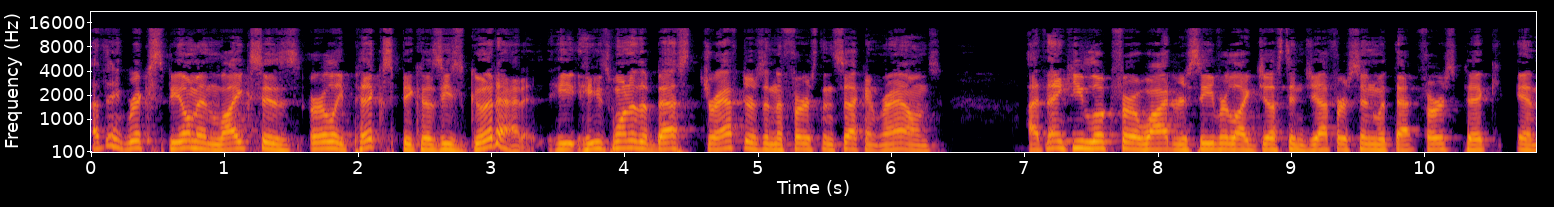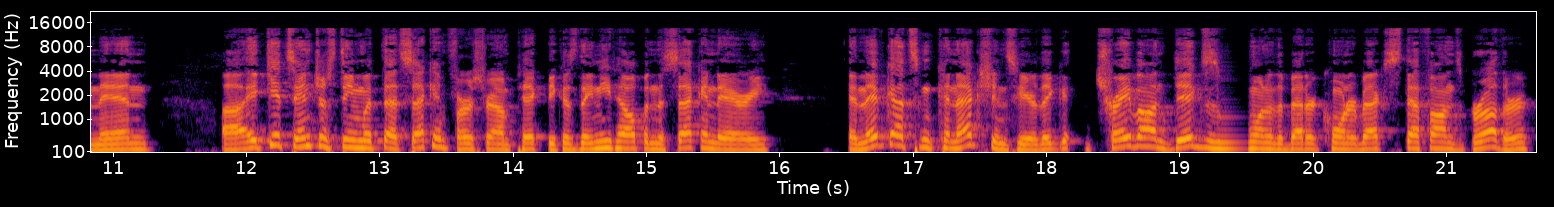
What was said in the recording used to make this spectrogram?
I think Rick Spielman likes his early picks because he's good at it. He he's one of the best drafters in the first and second rounds. I think you look for a wide receiver like Justin Jefferson with that first pick, and then uh, it gets interesting with that second first round pick because they need help in the secondary. And they've got some connections here. They get, Trevon Diggs is one of the better cornerbacks. Stefon's brother,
